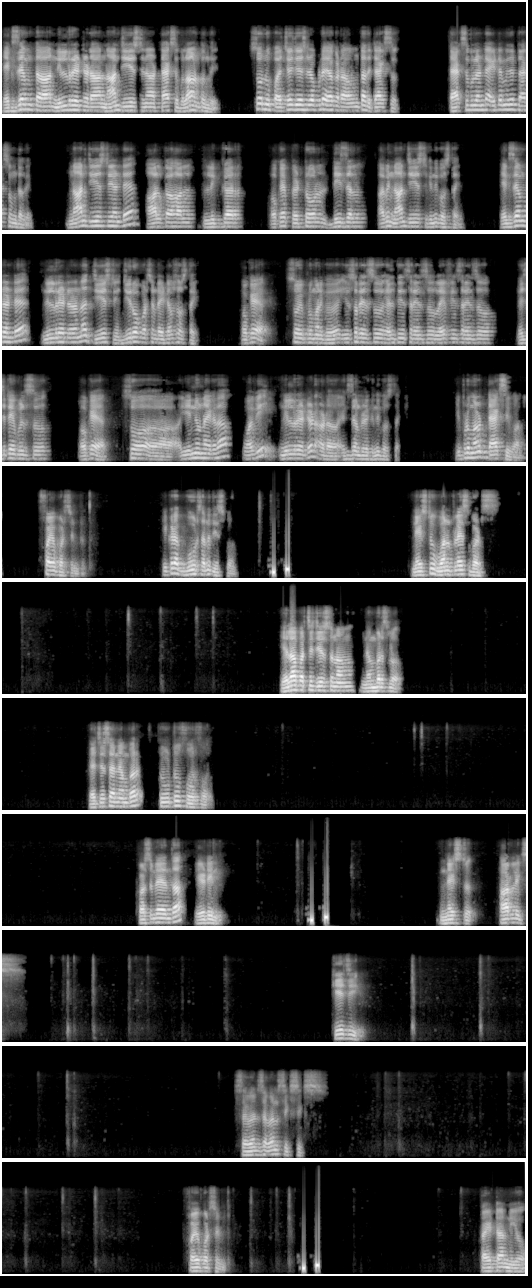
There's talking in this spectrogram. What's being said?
ఎగ్జామ్టా నిల్ రేటెడా నాన్ జిఎస్టీనా ట్యాక్సబులా ఉంటుంది. సో నువ్వు పర్చేజ్ చేసేటప్పుడే అక్కడ ఉంటుంది ట్యాక్స్. ట్యాక్సబుల్ అంటే ఐటమ్ మీద ట్యాక్స్ ఉంటుంది. నాన్ జిఎస్టీ అంటే alcohol liquor okay petrol diesel అవి నాన్ జిఎస్టీ కిందకి వస్తాయి. ఎగ్జామ్ట్ అంటే నిల్ రేటెడ్ అన్న జిఎస్టీ జీరో పర్సెంట్ ఐటమ్స్ వస్తాయి. ఓకే సో ఇప్పుడు మనకు insurance health insurance life insurance vegetables okay so ఎన్ని ఉన్నాయి కదా? అవి నిల్ రేటెడ్ అక్కడ ఎగ్జామ్ కిందకి వస్తాయి. ఇప్పుడు మనం ట్యాక్స్ ఇవ్వాలి. ఫైవ్ పర్సెంట్ ఇక్కడ గూడ్స్ అని తీసుకోండి. నెక్స్ట్ వన్ ప్లస్ బర్డ్స్ ఎలా పర్చేజ్ చేస్తున్నాం నెంబర్స్లో? HSR number two two four four. Percentage ఎంత? Eighteen. Next Horlicks. KG. Seven seven six six. Five percent. Titan Neo.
